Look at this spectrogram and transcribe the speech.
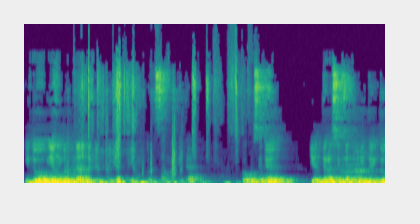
Itu yang berkenaan dengan ayat yang bersama kita. Bahwasanya di antara sifat wanita itu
